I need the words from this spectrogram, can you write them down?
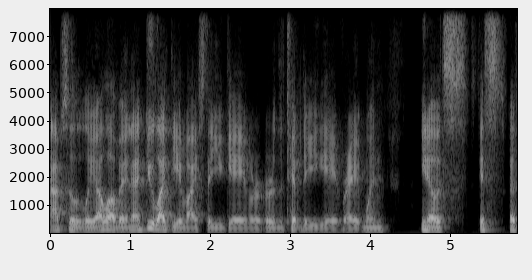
absolutely. I love it. And I do like the advice that you gave or, or the tip that you gave, right? When you know it's it's a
